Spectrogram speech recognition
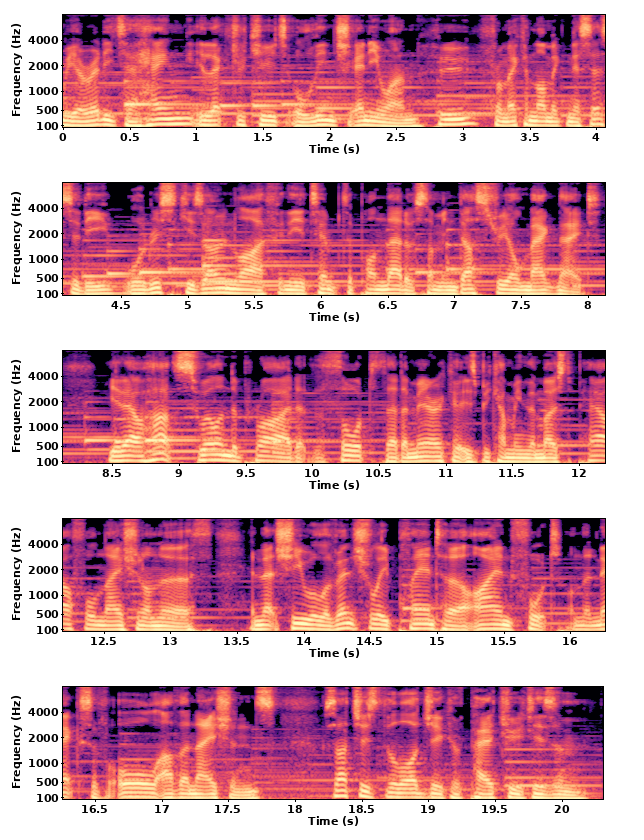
We are ready to hang, electrocute or lynch anyone who, from economic necessity, will risk his own life in the attempt upon that of some industrial magnate. Yet our hearts swell into pride at the thought that America is becoming the most powerful nation on earth, and that she will eventually plant her iron foot on the necks of all other nations. Such is the logic of patriotism.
